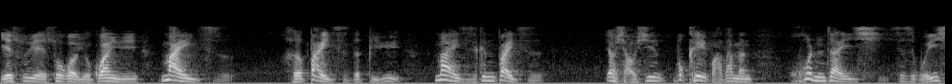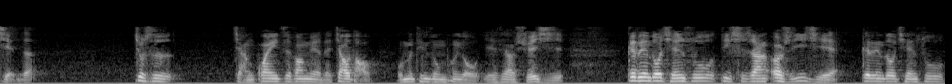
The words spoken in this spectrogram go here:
耶稣也说过有关于麦子和稗子的比喻，麦子跟稗子要小心，不可以把它们混在一起，这是危险的，就是。讲关于这方面的教导，我们听众朋友也是要学习。《哥林多前书》第十章二十一节，《哥林多前书》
